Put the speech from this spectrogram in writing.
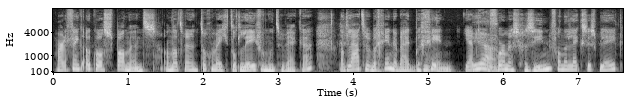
Maar dat vind ik ook wel spannend, omdat we het toch een beetje tot leven moeten wekken. Want laten we beginnen bij het begin. Jij hebt Ja. de performance gezien van Alexis Blake.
